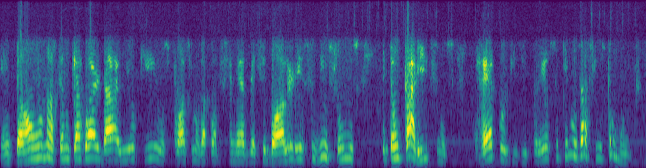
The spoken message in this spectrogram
Então, nós temos que aguardar aí o que os próximos acontecimentos desse dólar e esses insumos que estão caríssimos, recordes de preço que nos assustam muito.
